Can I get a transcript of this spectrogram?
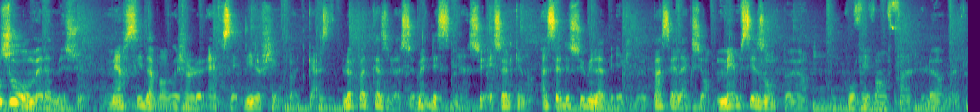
Bonjour mesdames, messieurs. Merci d'avoir rejoint le FC Leadership Podcast, le podcast de la semaine destiné à ceux et celles qui en ont assez de suivre la vie et qui veulent passer à l'action, même s'ils ont peur, pour vivre enfin leur rêve.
